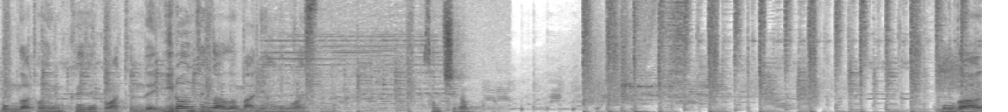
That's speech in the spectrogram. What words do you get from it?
뭔가 더 행복해질 것 같은데, 이런 생각은 많이 하는 것 같습니다. 성취감? 뭔가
